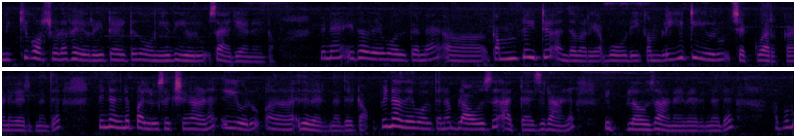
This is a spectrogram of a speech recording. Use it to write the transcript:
എനിക്ക് കുറച്ചുകൂടെ ഫേവറേറ്റ് ആയിട്ട് തോന്നിയത് ഈ ഒരു സാരിയാണ് കേട്ടോ. പിന്നെ ഇത് അതേപോലെ തന്നെ കംപ്ലീറ്റ് എന്താ പറയുക ബോഡി കംപ്ലീറ്റ് ഈ ഒരു ചെക്ക് വർക്കാണ് വരുന്നത്. പിന്നെ അതിന്റെ പല്ലു സെക്ഷനാണ് ഈ ഒരു ഇത് വരുന്നത് കേട്ടോ പിന്നെ അതേപോലെ തന്നെ ബ്ലൗസ് അറ്റാച്ച്ഡ് ആണ് വിത്ത് ബ്ലൗസ് ആണ് വരുന്നത്. അപ്പം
